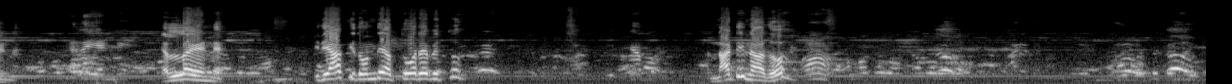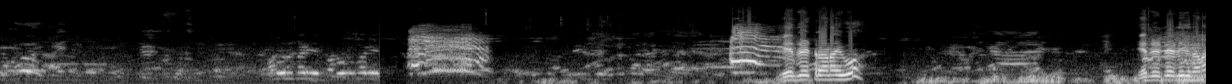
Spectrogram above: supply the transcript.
ಎಣ್ಣೆ ಎಲ್ಲ ಎಣ್ಣೆ. ಎಲ್ಲ ಎಣ್ಣೆ. ಇದು ಯಾಕೆ, ಇದು ಒಂದೇ ಹತ್ತುವರೆ ಬಿತ್ತು? ನಾಟಿನ ಅದು? ಏನ್ ರೇಟ್ ಅಣ್ಣ ಇವು? ಏನ್ ರೇಟ್ ಹೇಳಿದ್ರಣ್ಣ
